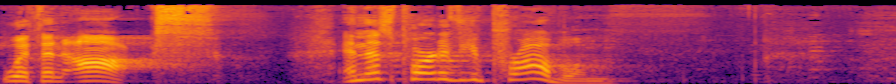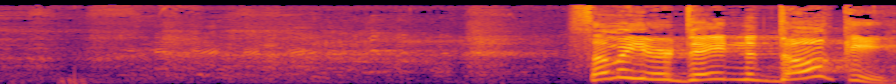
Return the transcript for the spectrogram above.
with an ox. And that's part of your problem. Some of you are dating a donkey.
